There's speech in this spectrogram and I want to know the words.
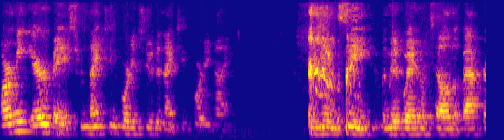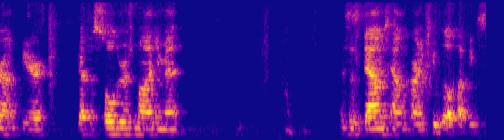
Army Air Base from 1942 to 1949. You can see the Midway Hotel in the background here. You got the Soldiers Monument. This is downtown Kearney, cute little puppies.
